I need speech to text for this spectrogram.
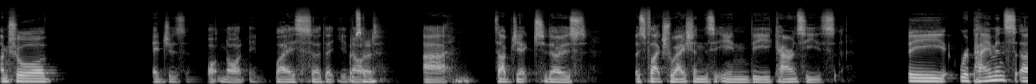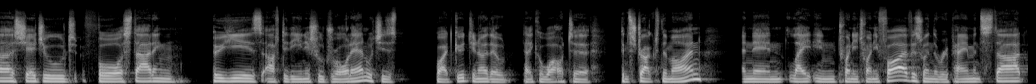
I'm sure edges and whatnot in place so that you're Hope so. not uh, subject to those those fluctuations in the currencies. The repayments are scheduled for starting two years after the initial drawdown, which is quite good. You know, they'll take a while to construct the mine. And then late in 2025 is when the repayments start.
